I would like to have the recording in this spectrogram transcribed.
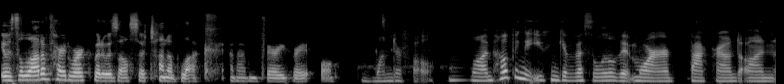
it was a lot of hard work, but it was also a ton of luck, and I'm very grateful. Wonderful. Well, I'm hoping that you can give us a little bit more background on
